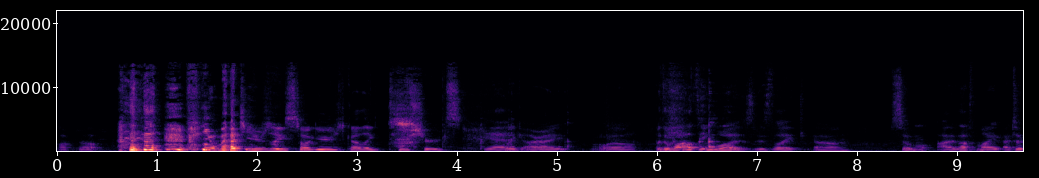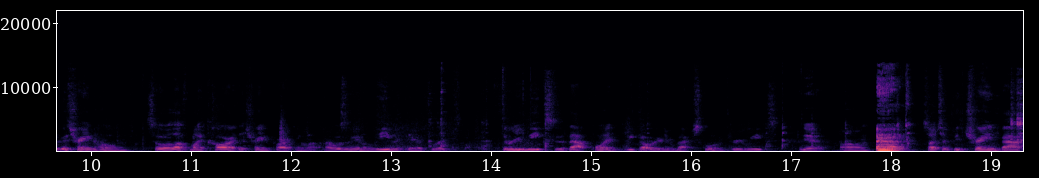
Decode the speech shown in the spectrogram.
fucked up Can you imagine you're just like stuck here? You just got like two shirts. yeah Like, all right, well, But the wild thing was, is like, um, so I left my, I took the train home, so I left my car at the train parking lot. I wasn't gonna leave it there for like three weeks. 'cause at that point, we thought we were gonna go back to school in three weeks. yeah. Um, so I took the train back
